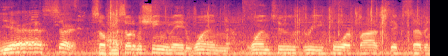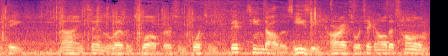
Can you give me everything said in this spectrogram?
Yes, sir. So from the soda machine, we made one, one, two, three, four, five, six, seven, eight, 9 10 11 12 13 14 15 dollars. Easy. All right so we're taking all this home.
